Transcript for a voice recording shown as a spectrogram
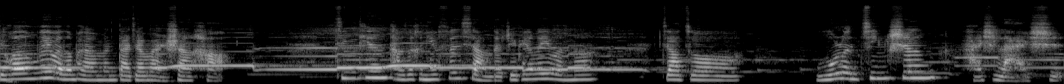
喜欢微文的朋友们，大家晚上好。今天桃子和您分享的这篇微文呢，叫做《无论今生还是来世，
